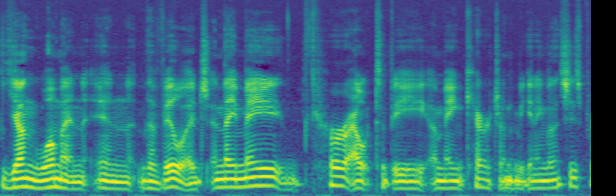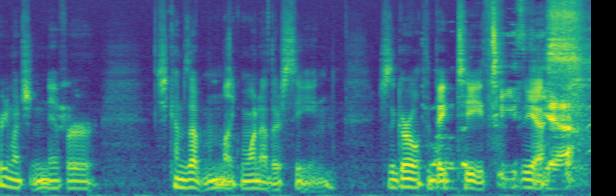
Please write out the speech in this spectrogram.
young woman in the village, and they made her out to be a main character in the beginning, but then she's pretty much never. She comes up in like one other scene. She's a girl with the One big the teeth. teeth, Yes. yeah.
